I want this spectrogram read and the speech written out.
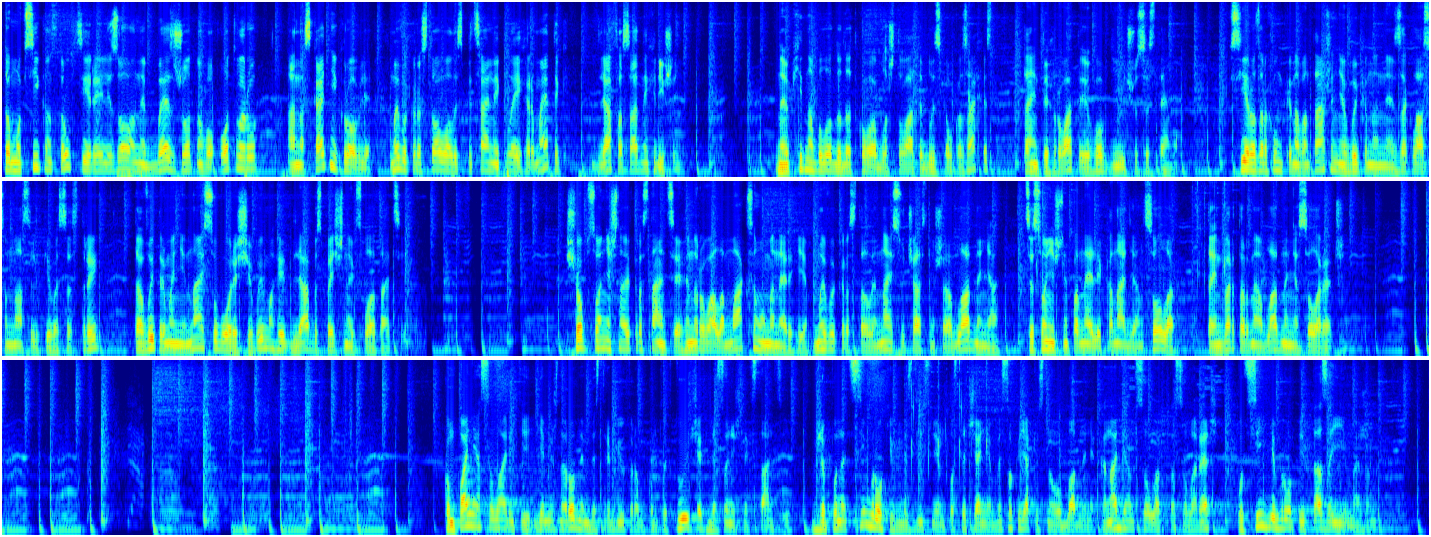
Тому всі конструкції реалізовані без жодного отвору, а на скатній кровлі ми використовували спеціальний клей герметик для фасадних рішень. Необхідно було додатково облаштувати блискавкозахист та інтегрувати його в діючу систему. Всі розрахунки навантаження виконані за класом наслідків SS3 та витримані найсуворіші вимоги для безпечної експлуатації. Щоб сонячна електростанція генерувала максимум енергії, ми використали найсучасніше обладнання це сонячні панелі Canadian Solar та інверторне обладнання SolarEdge. Компанія Solarity є міжнародним дистриб'ютором комплектуючих для сонячних станцій. Вже понад 7 років ми здійснюємо постачання високоякісного обладнання Canadian Solar та SolarEdge по всій Європі та за її межами.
